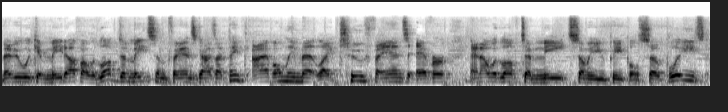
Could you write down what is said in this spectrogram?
Maybe we can meet up. I would love to meet some fans, guys. I think I've only met like two fans ever, and I would love to meet some of you people. So please,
